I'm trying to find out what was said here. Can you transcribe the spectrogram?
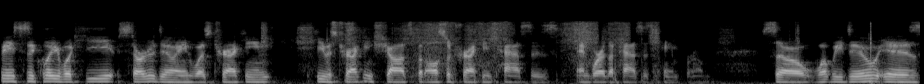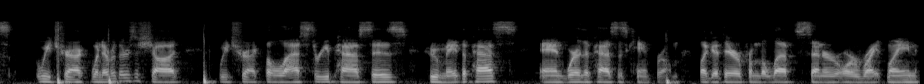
basically, what he started doing was tracking. He was tracking shots, but also tracking passes and where the passes came from. So what we do is we track whenever there's a shot, we track the last three passes, who made the pass, and where the passes came from, like if they're from the left, center, or right lane.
